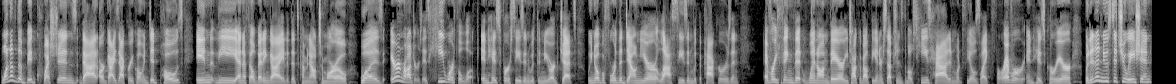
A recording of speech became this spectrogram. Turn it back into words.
One of the big questions that our guy Zachary Cohen did pose in the NFL betting guide that's coming out tomorrow was Aaron Rodgers. Is he worth a look in his first season with the New York Jets? We know before the down year last season with the Packers and everything that went on there. You talk about the interceptions, the most he's had in what feels like forever in his career. But in a new situation,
